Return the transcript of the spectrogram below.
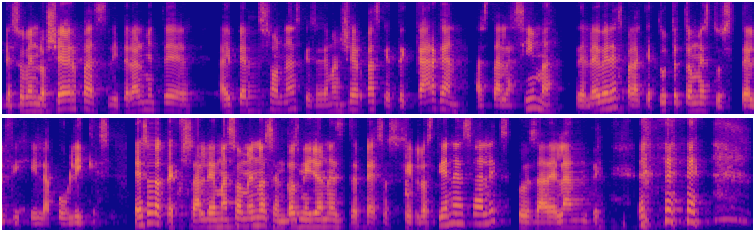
te suben los Sherpas, literalmente hay personas que se llaman Sherpas que te cargan hasta la cima del Everest para que tú te tomes tu selfie y la publiques. Eso te sale más o menos en dos millones de pesos. Si los tienes, Alex, pues adelante.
